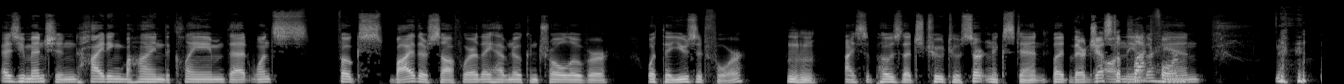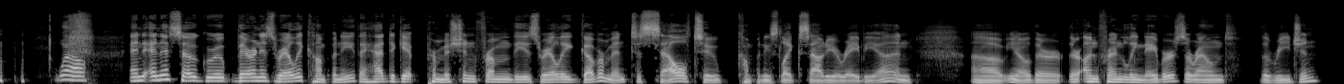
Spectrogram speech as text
as you mentioned, hiding behind the claim that once folks buy their software, they have no control over what they use it for. Mm-hmm. I suppose that's true to a certain extent, but They're just a the platform. hand- well, and NSO Group, they're an Israeli company. They had to get permission from the Israeli government to sell to companies like Saudi Arabia, and uh, you know they're they're unfriendly neighbors around the region.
